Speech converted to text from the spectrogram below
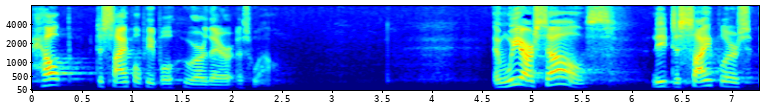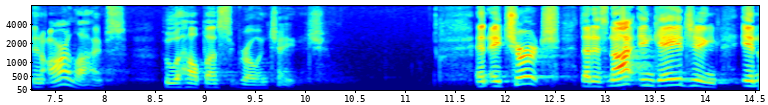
help disciple people who are there as well. And we ourselves need disciplers in our lives who will help us grow and change. And a church that is not engaging in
